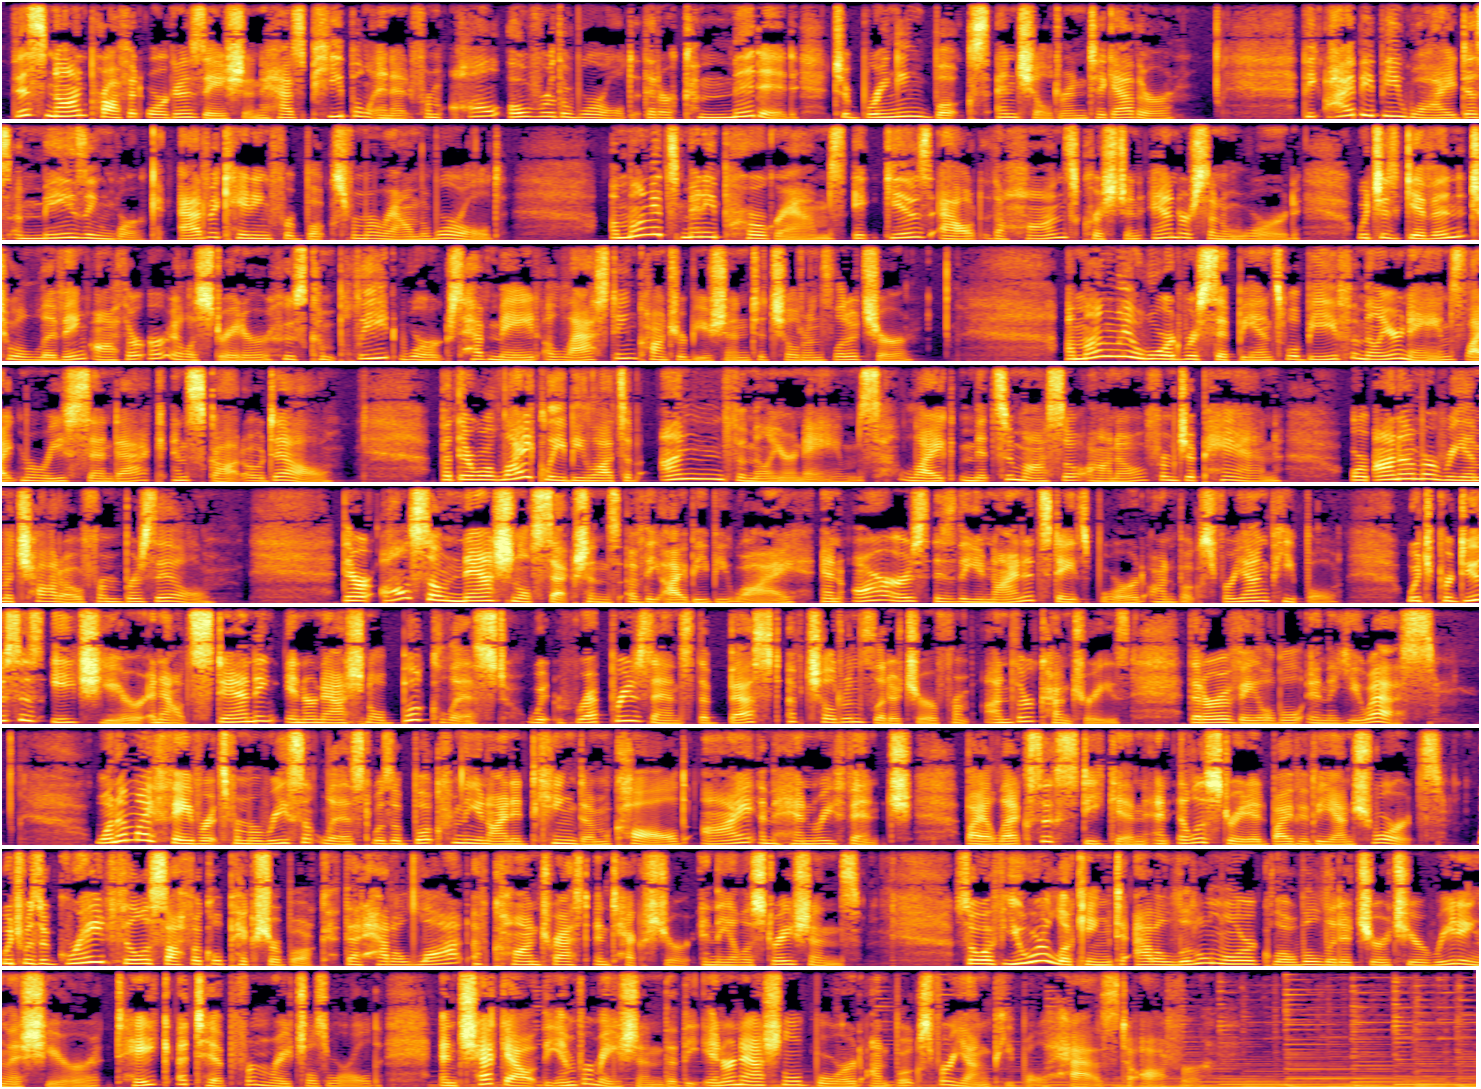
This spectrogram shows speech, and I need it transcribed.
This nonprofit organization has people in it from all over the world that are committed to bringing books and children together. The IBBY does amazing work advocating for books from around the world. Among its many programs, it gives out the Hans Christian Andersen Award, which is given to a living author or illustrator whose complete works have made a lasting contribution to children's literature. Among the award recipients will be familiar names like Maurice Sendak and Scott O'Dell. But there will likely be lots of unfamiliar names like Mitsumasa Anno from Japan or Ana Maria Machado from Brazil. There are also national sections of the IBBY, and ours is the United States Board on Books for Young People, which produces each year an outstanding international book list which represents the best of children's literature from other countries that are available in the U.S. One of my favorites from a recent list was a book from the United Kingdom called I Am Henry Finch by Alexis Deacon and illustrated by Viviane Schwarz, which was a great philosophical picture book that had a lot of contrast and texture in the illustrations. So if you are looking to add a little more global literature to your reading this year, take a tip from Rachel's World and check out the information that the International Board on Books for Young People has to offer.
